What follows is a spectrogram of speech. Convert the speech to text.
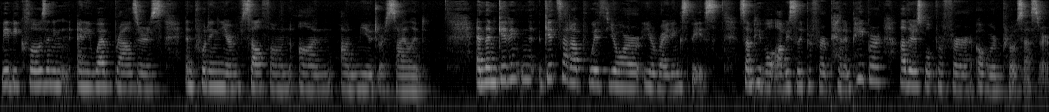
maybe closing any web browsers and putting your cell phone on, on mute or silent and then getting get set up with your your writing space. Some people obviously prefer pen and paper, others will prefer a word processor.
